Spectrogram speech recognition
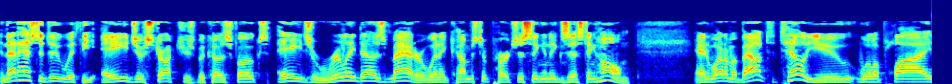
And that has to do with the age of structures because folks, age really does matter when it comes to purchasing an existing home. And what I'm about to tell you will apply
